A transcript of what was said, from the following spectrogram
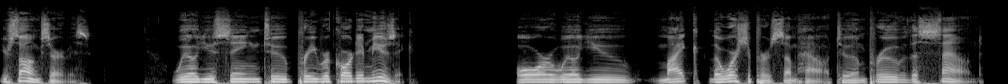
your song service? Will you sing to pre recorded music? Or will you mic the worshipers somehow to improve the sound?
